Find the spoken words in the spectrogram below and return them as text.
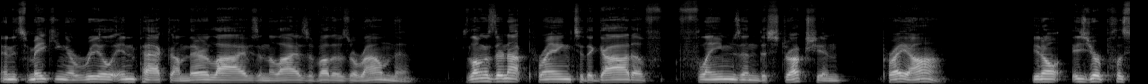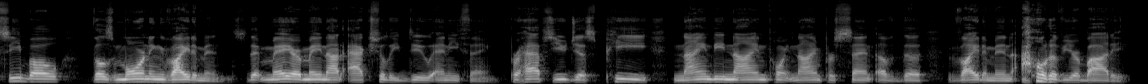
and it's making a real impact on their lives and the lives of others around them. As long as they're not praying to the God of flames and destruction, pray on. You know, is your placebo those morning vitamins that may or may not actually do anything. Perhaps you just pee 99.9% of the vitamin out of your body.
